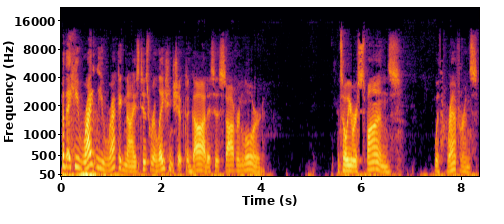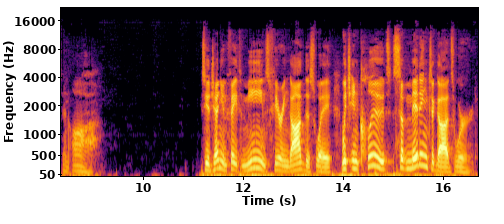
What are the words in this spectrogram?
but that he rightly recognized his relationship to God as his sovereign Lord. And so he responds with reverence and awe. See, a genuine faith means fearing God this way, which includes submitting to God's word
